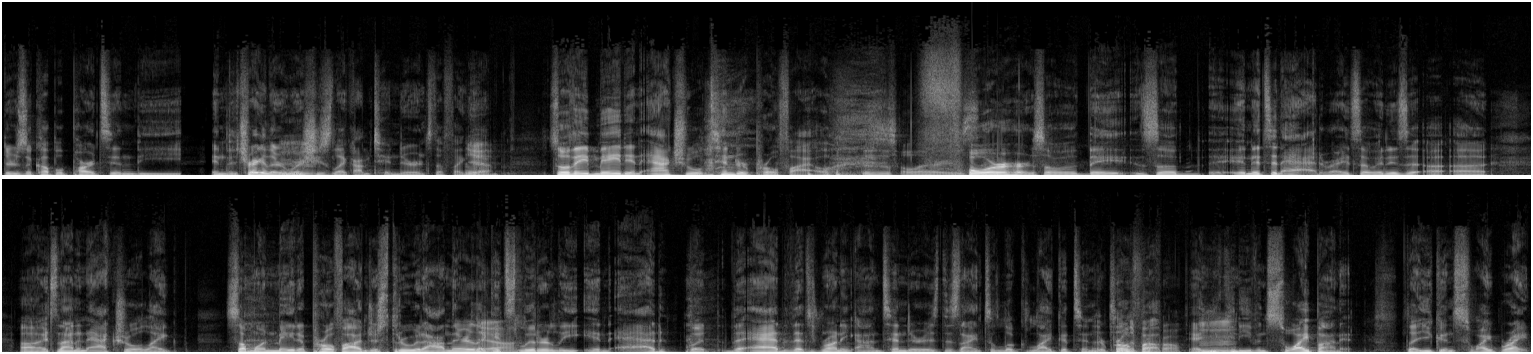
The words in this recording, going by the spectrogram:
there's a couple parts in the in the trailer where she's like on Tinder and stuff like Yeah. that. So they made an actual Tinder profile this is hilarious. for her. So they so and it's an ad, right? So it is a, a, uh, it's not an actual like someone made a profile and just threw it on there. Like Yeah. it's literally an ad, but the ad that's running on Tinder is designed to look like a Tinder, Tinder profile, profile. and you can even swipe on it. So you can swipe right.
